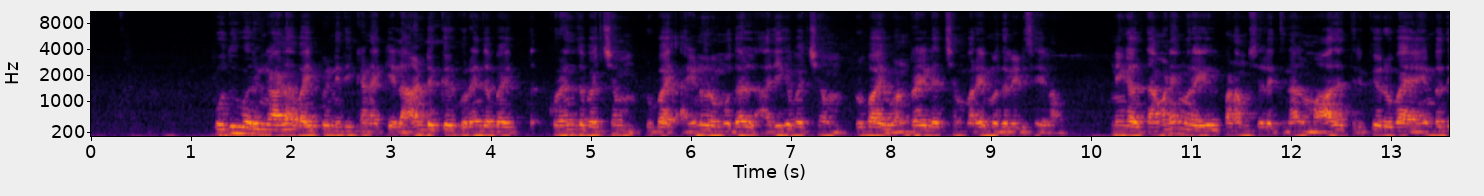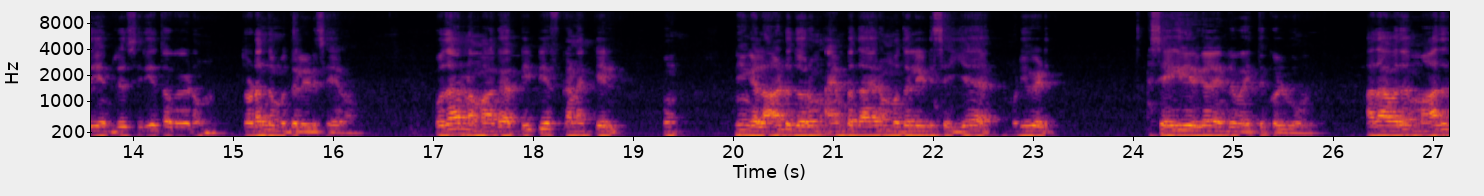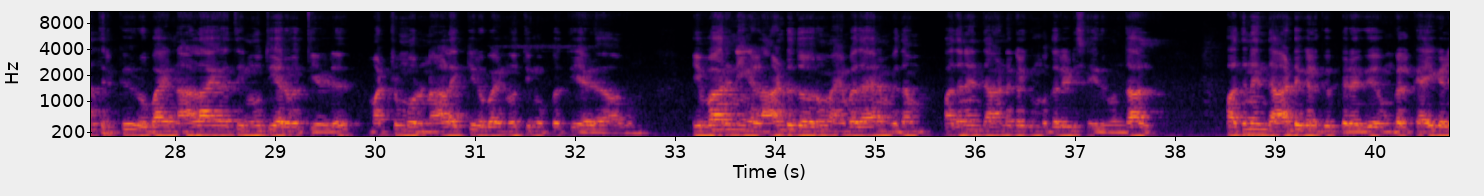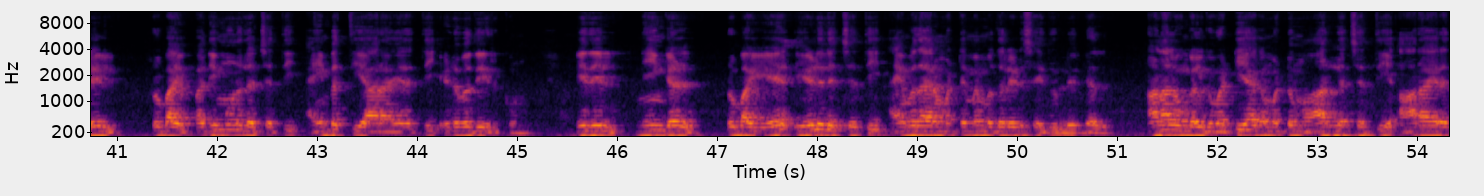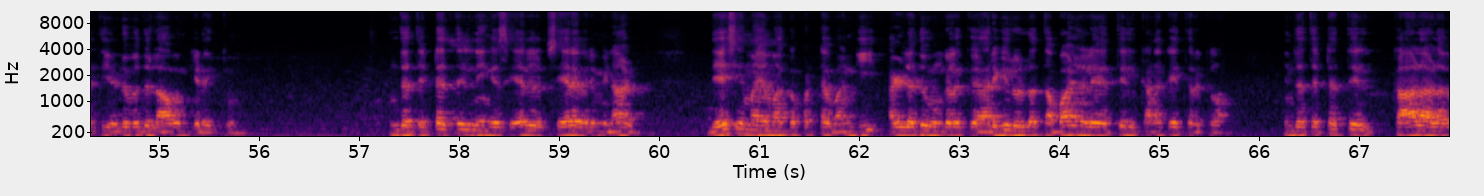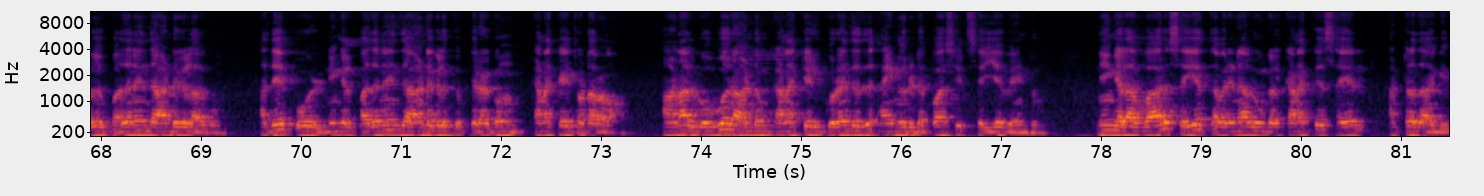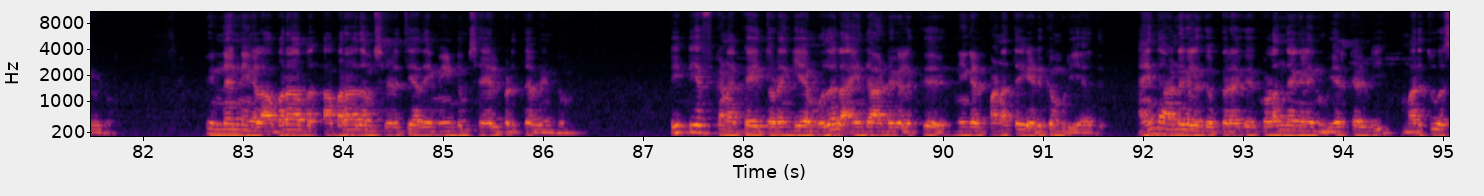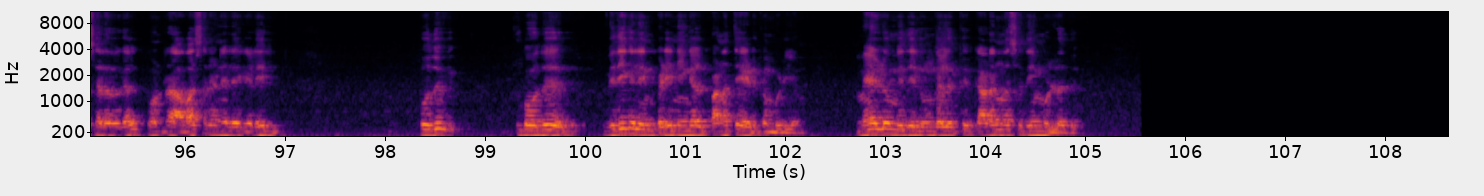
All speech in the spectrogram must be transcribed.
பொது வருங்கால வைப்பு நிதி கணக்கில் ஆண்டுக்கு குறைந்தபட்ச குறைந்தபட்சம் ரூபாய் ஐநூறு முதல் அதிகபட்சம் ரூபாய் ஒன்றரை லட்சம் வரை முதலீடு செய்யலாம். நீங்கள் தவணை முறையில் பணம் செலுத்தினால் மாதத்திற்கு ரூபாய் ஐம்பது என்று சிறிய தொகையுடன் தொடர்ந்து முதலீடு செய்யலாம். உதாரணமாக பிபிஎஃப் கணக்கில் நீங்கள் ஆண்டுதோறும் ஐம்பதாயிரம் முதலீடு செய்ய முடிவெடு செய்கிறீர்கள் என்று வைத்துக் கொள்வோம் அதாவது மாதத்திற்கு ரூபாய் நாலாயிரத்தி நூத்தி அறுபத்தி ஏழு மற்றும் ஒரு நாளைக்கு ரூபாய் நூத்தி முப்பத்தி ஏழு ஆகும். இவ்வாறு நீங்கள் ஆண்டுதோறும் ஐம்பதாயிரம் வீதம் பதினைந்து ஆண்டுகளுக்கு முதலீடு செய்து வந்தால் பதினைந்து ஆண்டுகளுக்கு பிறகு உங்கள் கைகளில் ரூபாய் பதிமூணு லட்சத்தி ஐம்பத்தி ஆறாயிரத்தி எழுபது இருக்கும். இதில் நீங்கள் ரூபாய் ஏழு லட்சத்தி ஐம்பதாயிரம் மட்டுமே முதலீடு செய்துள்ளீர்கள். ஆனால் உங்களுக்கு வட்டியாக மட்டும் ஆறு லட்சத்தி ஆறாயிரத்தி எழுபது லாபம் கிடைக்கும். இந்த திட்டத்தில் நீங்க சேர சேர விரும்பினால் தேசியமயமாக்கப்பட்ட வங்கி அல்லது உங்களுக்கு அருகிலுள்ள தபால் நிலையத்தில் கணக்கை திறக்கலாம். இந்த திட்டத்தில் கால அளவு பதினைந்து ஆண்டுகள் ஆகும். அதே போல் நீங்கள் பதினைந்து ஆண்டுகளுக்கு பிறகும் கணக்கை தொடரலாம். ஆனால் ஒவ்வொரு ஆண்டும் கணக்கில் குறைந்தது ஐநூறு டெபாசிட் செய்ய வேண்டும். நீங்கள் அவ்வாறு செய்ய தவறினால் உங்கள் கணக்கு செயல் அற்றதாகிவிடும். பின்னர் நீங்கள் அபராப அபராதம் செலுத்தி அதை மீண்டும் செயல்படுத்த வேண்டும். பிபிஎஃப் கணக்கை தொடங்கிய முதல் ஐந்து ஆண்டுகளுக்கு நீங்கள் பணத்தை எடுக்க முடியாது. ஐந்து ஆண்டுகளுக்கு பிறகு குழந்தைகளின் உயர்கல்வி மருத்துவ செலவுகள் போன்ற அவசர நிலைகளில் பொது போது விதிகளின்படி நீங்கள் பணத்தை எடுக்க முடியும். மேலும் இதில் உங்களுக்கு கடன் வசதியும் உள்ளது.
